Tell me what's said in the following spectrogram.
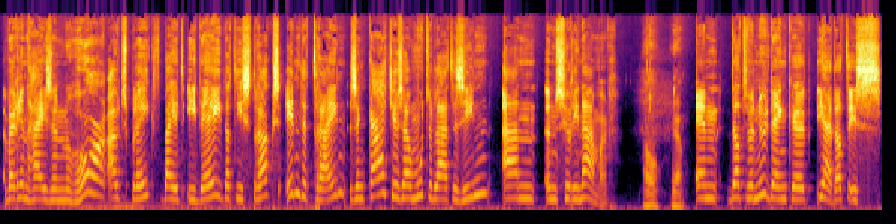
Waarin hij zijn horror uitspreekt bij het idee dat hij straks in de trein zijn kaartje zou moeten laten zien aan een Surinamer. Oh, ja. En dat we nu denken, ja, dat is,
